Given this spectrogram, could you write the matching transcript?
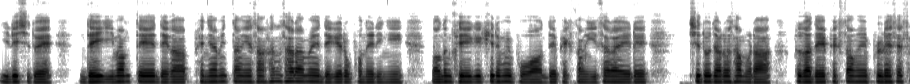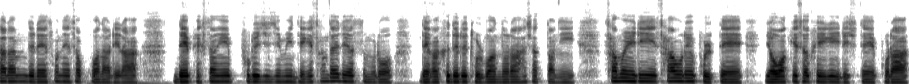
이르시되 내일 이맘때에 내가 베냐민 땅에서 한 사람을 내게로 보내리니 너는 그에게 기름을 부어 내 백성 이스라엘의 지도자로 삼으라. 그가 내 백성을 블레셋 사람들의 손에서 구원하리라. 내 백성의 부르짖음이 내게 상달되었으므로 내가 그들을 돌보았노라 하셨더니 사무엘이 사울을 볼 때 여호와께서 그에게 이르시되 보라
